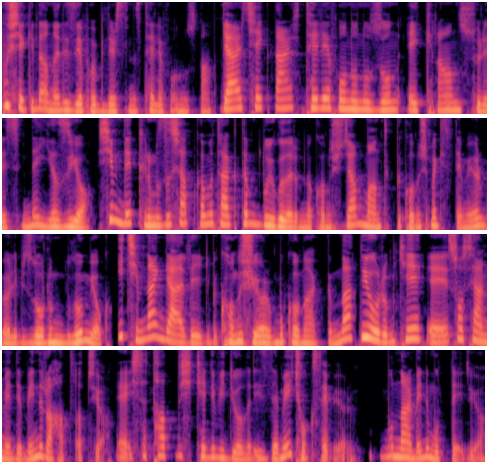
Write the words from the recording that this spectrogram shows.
bu şekilde analiz yapabilirsiniz telefonunuzdan. Gerçekler telefonunuzun ekran süresinde yazıyor. Şimdi kırmızı şapkamı taktım. Duygularımla konuşacağım. Mantıklı konuşmak istemiyorum. Öyle bir zorunluluğum yok. İçimden geldiği gibi konuşuyorum bu konu hakkında. Diyorum ki e, sosyal medya beni rahatlatıyor. E, işte tatlış kedi videoları izlemeyi çok seviyorum. Bunlar beni mutlu ediyor.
